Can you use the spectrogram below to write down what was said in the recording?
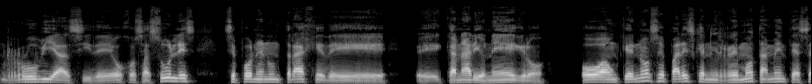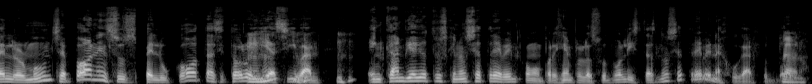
rubias y de ojos azules, se ponen un traje de eh, canario negro, o aunque no se parezcan ni remotamente a Sailor Moon, se ponen sus pelucotas y todo, lo- y así van. En cambio, hay otros que no se atreven, como por ejemplo los futbolistas, no se atreven a jugar fútbol. Claro.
